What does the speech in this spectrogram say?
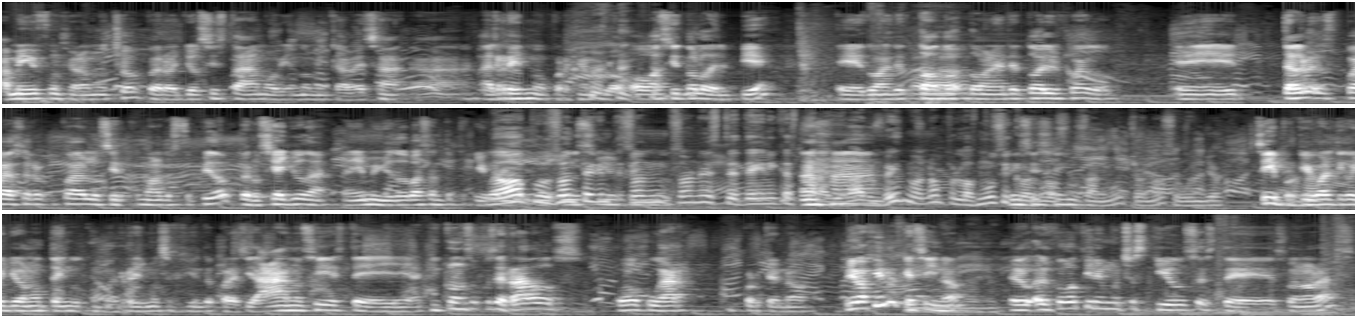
a mí me funciona mucho, pero yo sí estaba moviendo mi cabeza a- al ritmo, por ejemplo, o haciéndolo del pie eh, durante, todo, durante todo el juego. Eh, tal vez pueda, ser, pueda lucir como algo estúpido, pero sí ayuda. A mí me ayudó bastante. Porque igual No, pues son, el son, son este, técnicas para Ajá. llevar un ritmo, ¿no? Pues los músicos Sí, sí, los sí. usan mucho, ¿no? Según yo. Sí, porque Ajá. igual digo, yo no tengo como el ritmo suficiente para decir, ah, no, sí, este, aquí con los ojos cerrados puedo jugar, ¿por qué no? Me imagino que sí, ¿no? El, el juego tiene muchas cues este, sonoras,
